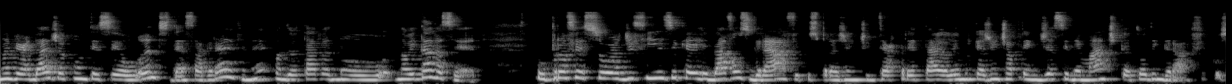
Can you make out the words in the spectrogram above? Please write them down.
na verdade, aconteceu antes dessa greve, né? Quando eu estava na oitava série. O professor de física ele dava uns gráficos para a gente interpretar. Eu lembro que a gente aprendia cinemática toda em gráficos.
